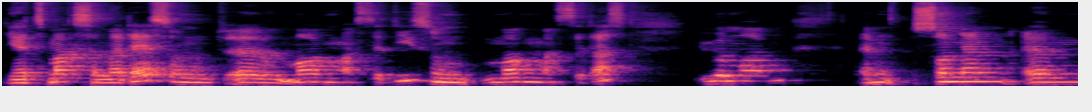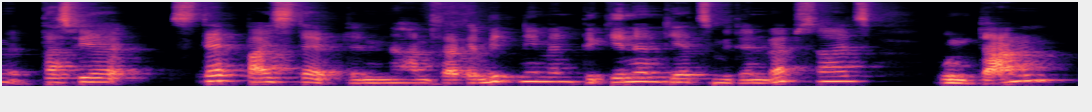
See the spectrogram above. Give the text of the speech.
jetzt machst du mal das und äh, morgen machst du dies und morgen machst du das, übermorgen, ähm, sondern ähm, dass wir Step by Step den Handwerker mitnehmen, beginnend jetzt mit den Websites und dann,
